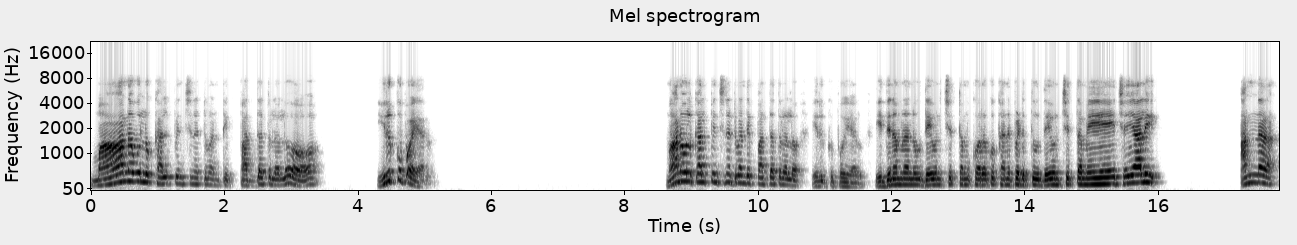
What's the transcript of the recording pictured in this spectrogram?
మానవులు కల్పించినటువంటి పద్ధతులలో ఇరుక్కుపోయారు. మానవులు కల్పించినటువంటి పద్ధతులలో ఇరుక్కుపోయారు. ఈ దినమున నువ్వు దేవుని చిత్తం కొరకు కనిపెడుతూ దేవుని చిత్తమే చేయాలి అన్న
